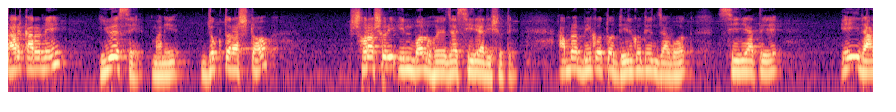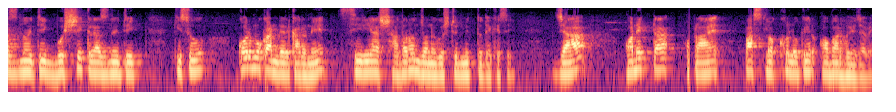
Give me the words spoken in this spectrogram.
তার কারণে ইউএসএ মানে যুক্তরাষ্ট্র সরাসরি ইনভলভ হয়ে যায় সিরিয়ার ইস্যুতে। আমরা বিগত দীর্ঘদিন যাবৎ সিরিয়াতে এই রাজনৈতিক, বৈশ্বিক রাজনৈতিক কিছু কর্মকাণ্ডের কারণে সিরিয়ার সাধারণ জনগোষ্ঠীর মৃত্যু দেখেছি, যা অনেকটা প্রায় পাঁচ লক্ষ লোকের অবার হয়ে যাবে।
